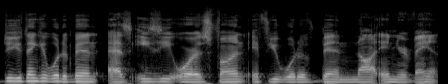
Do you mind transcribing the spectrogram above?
Do you think it would have been as easy or as fun if you would have been not in your van?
